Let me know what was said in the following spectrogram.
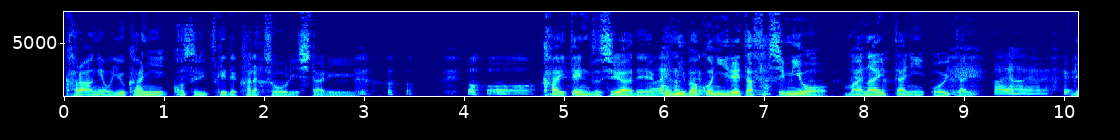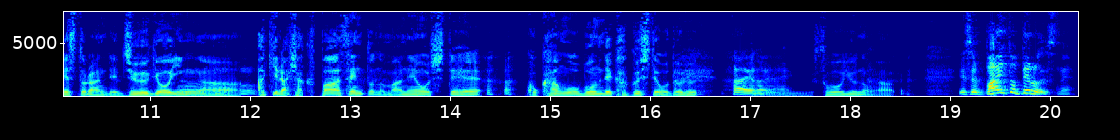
唐揚げを床に擦りつけてから調理したり、回転寿司屋でゴミ箱に入れた刺身をまな板に置いたり、はいはいはい。レストランで従業員うんがアキラ100%の真似をして、股間をお盆で隠して踊るはいはいはい。そういうのが、え、それバイトテロですね。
